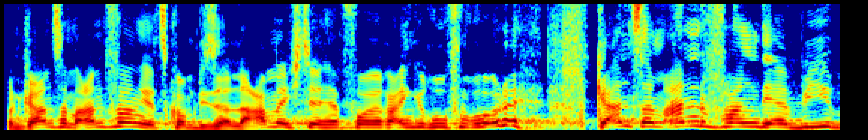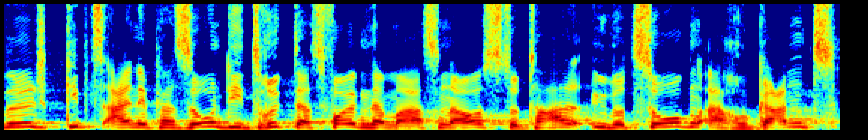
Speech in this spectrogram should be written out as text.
Und ganz am Anfang, jetzt kommt dieser Lamech, der hervor reingerufen wurde, ganz am Anfang der Bibel gibt es eine Person, die drückt das folgendermaßen aus, total überzogen, arrogant.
